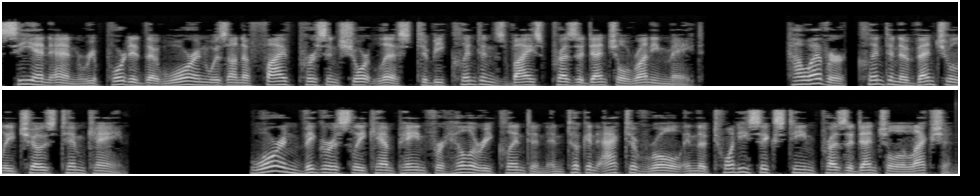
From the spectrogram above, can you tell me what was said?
CNN reported that Warren was on a five-person short list to be Clinton's vice presidential running mate. However, Clinton eventually chose Tim Kaine. Warren vigorously campaigned for Hillary Clinton and took an active role in the 2016 presidential election.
